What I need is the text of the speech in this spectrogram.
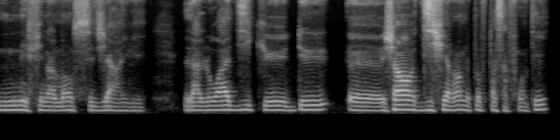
mais finalement, c'est déjà arrivé. La loi dit que deux euh, genres différents ne peuvent pas s'affronter,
